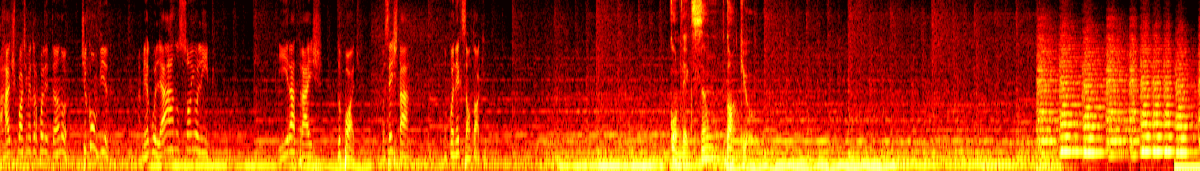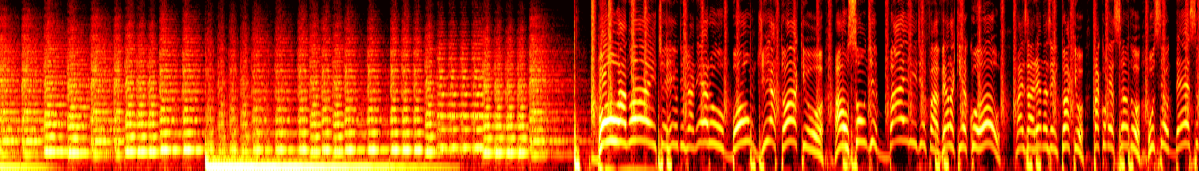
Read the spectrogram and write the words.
a Rádio Esporte Metropolitano te convida a mergulhar no sonho olímpico e ir atrás do pódio. Você está no Conexão Tóquio. Conexão Tóquio. Ao som de baile de favela que ecoou nas arenas em Tóquio. Tá começando o seu 14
